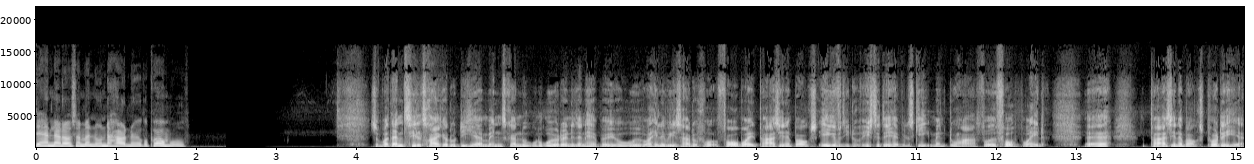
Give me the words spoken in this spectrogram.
det handler da også om, at nogen, der har noget at gå på mod. Så hvordan tiltrækker du de her mennesker? Nu, nu ryger du ind i den her periode, hvor heldigvis har du forberedt Party in a Box. Ikke fordi du vidste, at det her ville ske, men du har fået forberedt øh, Party in a Box på det her.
